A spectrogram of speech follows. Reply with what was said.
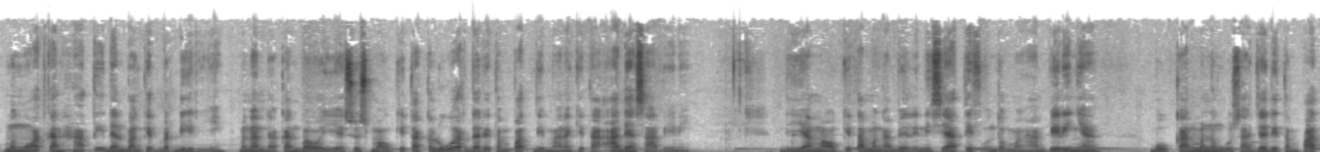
Menguatkan hati dan bangkit berdiri menandakan bahwa Yesus mau kita keluar dari tempat di mana kita ada saat ini. Dia mau kita mengambil inisiatif untuk menghampirinya, bukan menunggu saja di tempat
